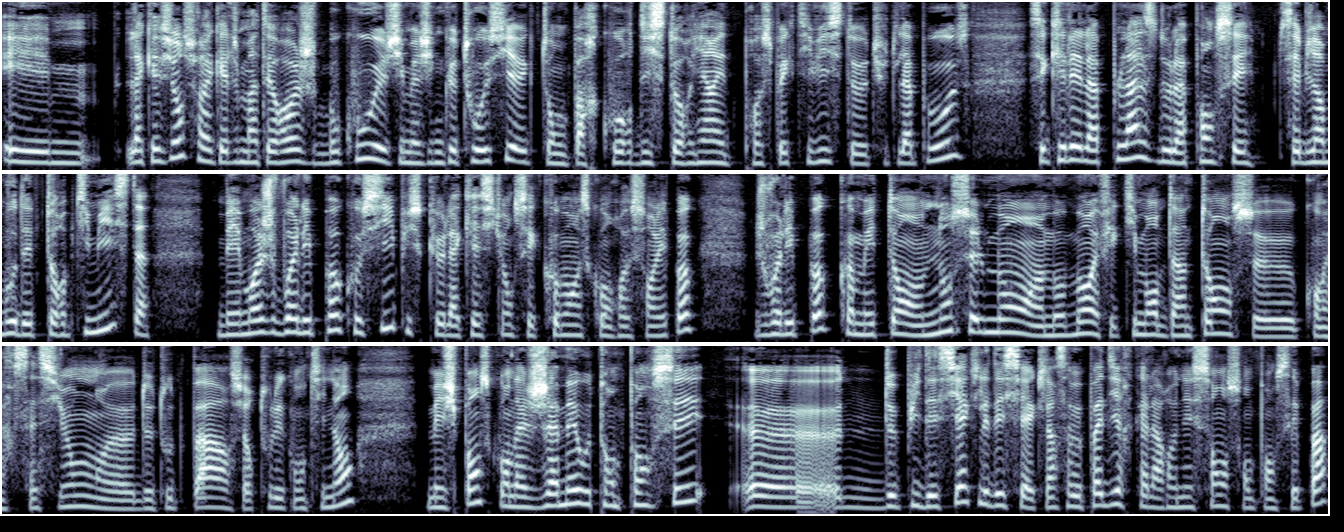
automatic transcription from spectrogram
Et hum, la question sur laquelle je m'interroge beaucoup, et j'imagine que toi aussi, avec ton parcours d'historien et de prospectiviste, tu te la poses, c'est quelle est la place de la pensée? C'est bien beau d'être optimiste, mais moi je vois l'époque aussi, puisque la question c'est comment est-ce qu'on ressent l'époque, je vois l'époque comme étant non seulement un moment effectivement d'intense euh, conversation euh, de toutes parts sur tous les continents, mais je pense qu'on n'a jamais autant pensé euh, depuis des siècles et des siècles. Alors, ça ne veut pas dire qu'à la Renaissance on pensait pas,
